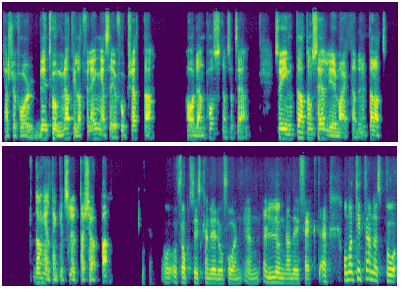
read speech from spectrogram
kanske får bli tvungna till att förlänga sig och fortsätta ha den posten så att säga. Så inte att de säljer i marknaden utan att de helt enkelt slutar köpa. Och, förhoppningsvis kan det då få en, en, en lugnande effekt. Eh, om man tittar annars på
